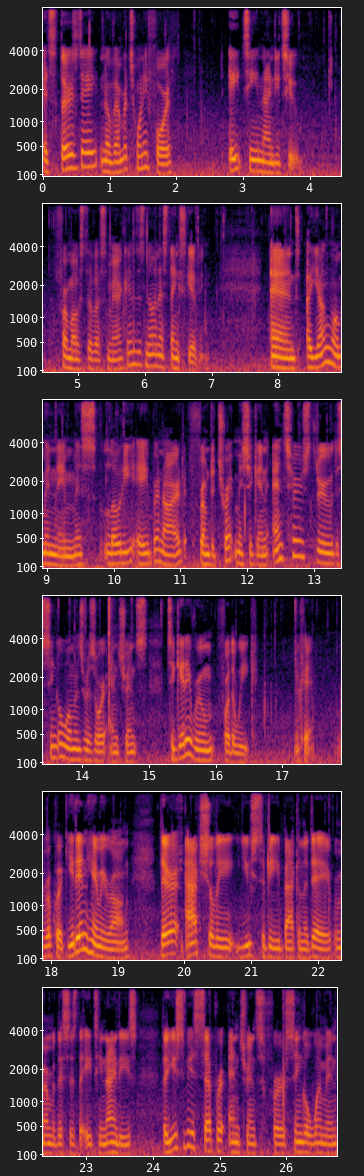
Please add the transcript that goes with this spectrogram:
It's Thursday, November 24th, 1892. For most of us Americans, it's known as Thanksgiving. And a young woman named Miss Lottie A. Bernard from Detroit, Michigan enters through the single woman's resort entrance to get a room for the week. Okay, real quick, you didn't hear me wrong. There actually used to be back in the day, remember this is the 1890s, there used to be a separate entrance for single women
